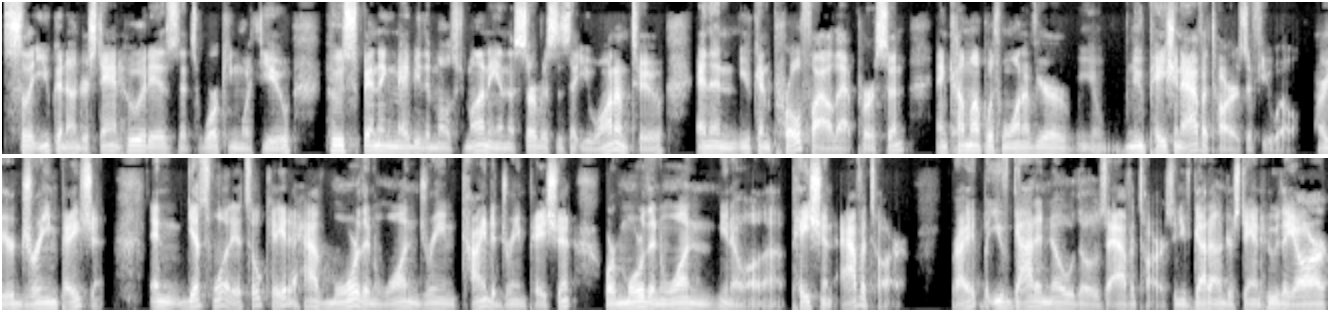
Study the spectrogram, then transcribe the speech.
so that you can understand who it is that's working with you who's spending maybe the most money in the services that you want them to and then you can profile that person and come up with one of your you know new patient avatars if you will or your dream patient. And guess what? It's okay to have more than one dream kind of dream patient or more than one, you know, uh, patient avatar right? But you've got to know those avatars and you've got to understand who they are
